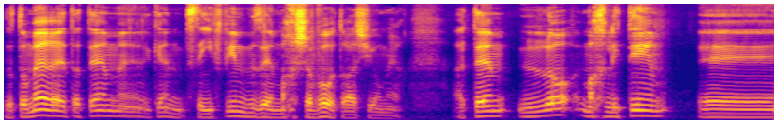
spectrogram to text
זאת אומרת, אתם, אה, כן, סעיפים זה מחשבות, רש"י אומר. אתם לא מחליטים אה,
